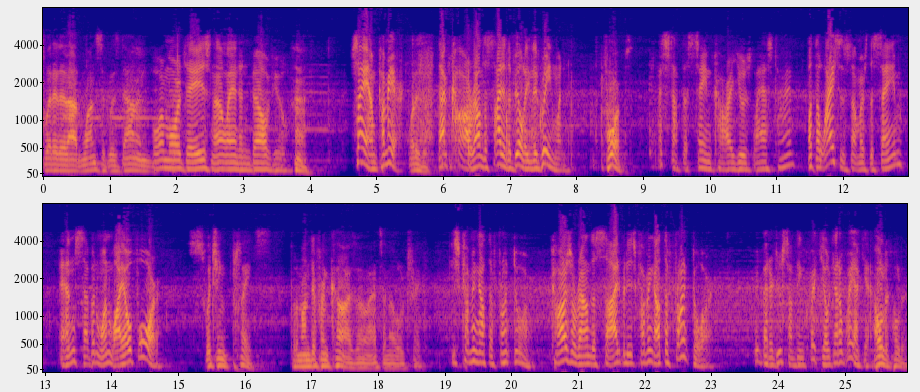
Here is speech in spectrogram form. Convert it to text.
sweated it out once. It was down in. Four more days, and I'll land in Bellevue. Huh. Sam, come here. What is it? That car around the side of the building, the green one. Forbes. That's not the same car I used last time. But the license number's the same. N71Y04. Switching plates. Put them on different cars. Oh, that's an old trick. He's coming out the front door. Car's around the side, but he's coming out the front door. We'd better do something quick. He'll get away again. Hold it, hold it.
